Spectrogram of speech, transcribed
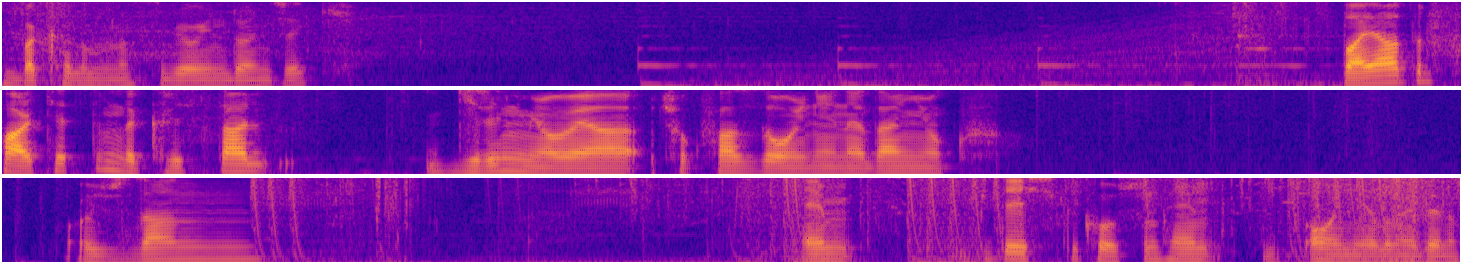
Bakalım nasıl bir oyun dönecek. Bayağıdır fark ettim de Kristal girilmiyor veya çok fazla oynaya neden yok. O yüzden hem bir değişiklik olsun hem oynayalım edelim.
